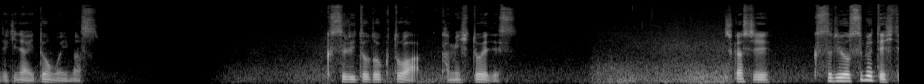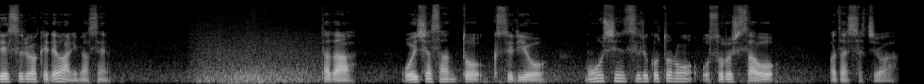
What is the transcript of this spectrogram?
できないと思います。薬と毒とは紙一重です。しかし薬を全て否定するわけではありません。ただお医者さんと薬を盲信することの恐ろしさを私たちは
